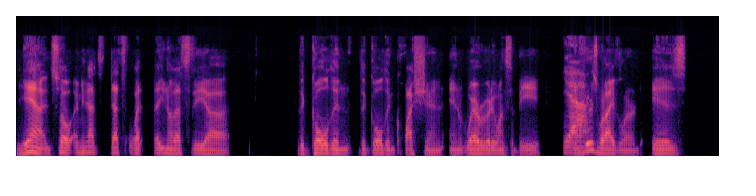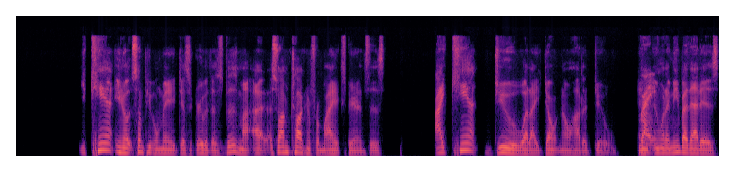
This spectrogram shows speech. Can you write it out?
Yeah and so i mean that's that's what uh, you know that's the uh the golden the golden question and where everybody wants to be. Yeah. and here's what i've learned is you can't you know some people may disagree with this but this is my I, so i'm talking from my experiences i can't do what i don't know how to do and, Right. and what i mean by that is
